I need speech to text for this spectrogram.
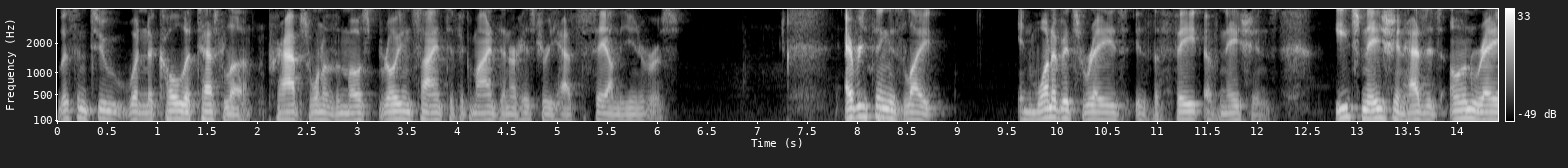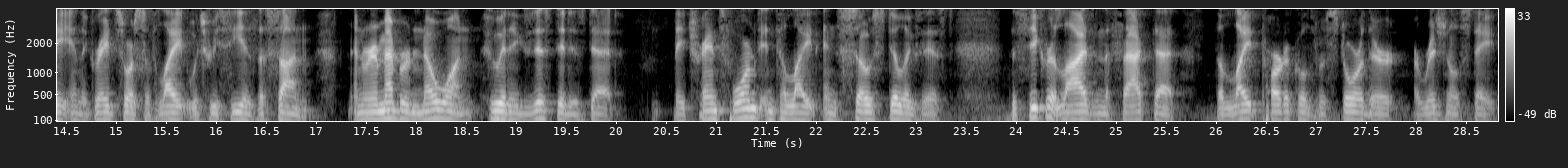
listen to what Nikola Tesla, perhaps one of the most brilliant scientific minds in our history, has to say on the universe. Everything is light. In one of its rays is the fate of nations. Each nation has its own ray in the great source of light, which we see as the sun. And remember, no one who had existed is dead. They transformed into light and so still exist. The secret lies in the fact that the light particles restore their original state.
